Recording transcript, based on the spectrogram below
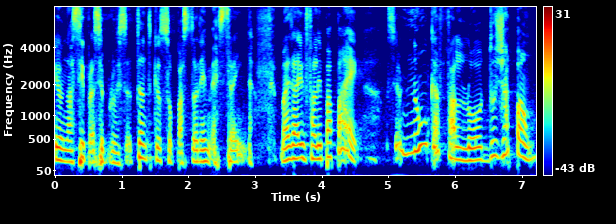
Eu nasci para ser professora, tanto que eu sou pastora e mestra ainda. Mas aí eu falei, papai, o senhor nunca falou do Japão.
